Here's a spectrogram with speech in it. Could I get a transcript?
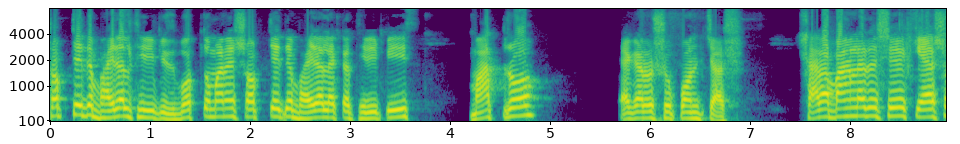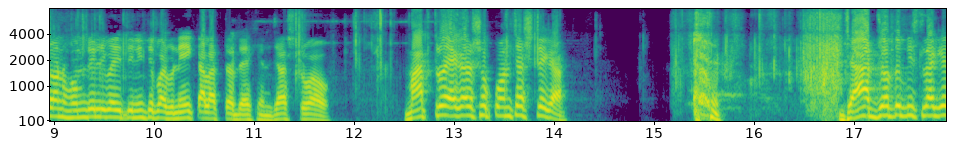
সবচাইতে ভাইরাল থ্রি পিস বর্তমানে সবচাইতে ভাইরাল একটা থ্রি পিস মাত্র এগারোশো পঞ্চাশ। সারা বাংলাদেশে ক্যাশ অন হোম ডেলিভারিতে নিতে পারবেন। এই কালারটা দেখেন জাস্ট ওয়াও মাত্র এগারোশো পঞ্চাশ টাকা। যার যত পিস লাগে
